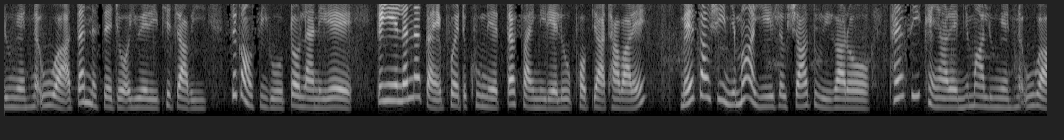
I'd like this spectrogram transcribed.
လူငယ်2ဦးဟာအသက်20ကျော်အရွယ်တွေဖြစ်ကြပြီးစစ်ကောင်စီကိုတော်လှန်နေတဲ့ကရင်လက်နက်ကင်အဖွဲ့တစ်ခုနဲ့တက်ဆိုင်နေတယ်လို့ဖော်ပြထားပါတယ်။မဲဆောက်ရှိမြမအရေးလှုပ်ရှားသူတွေကတော့ဖမ်းဆီးခံရတဲ့မြမလူငယ်နှစ်ဦးဟာ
